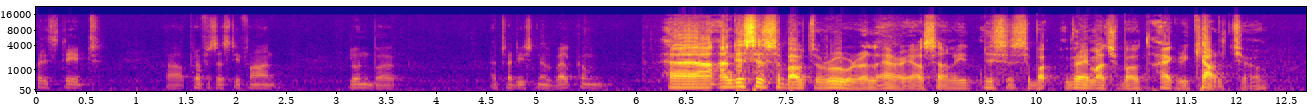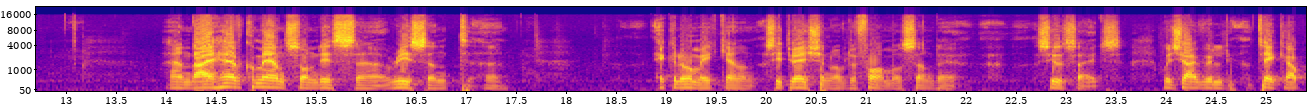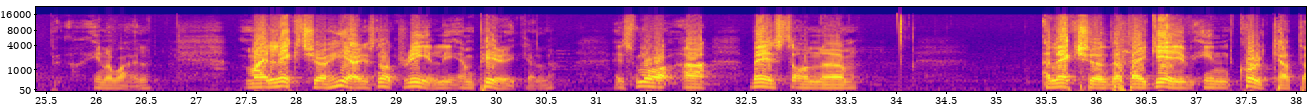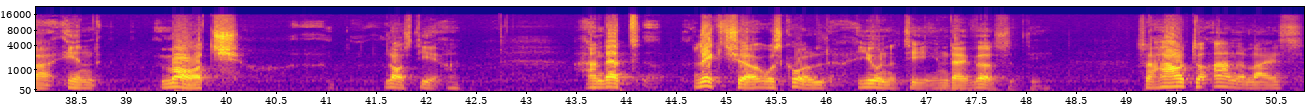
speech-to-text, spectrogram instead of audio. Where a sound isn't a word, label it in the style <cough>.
felicitate uh, Professor Staffan Lindberg, a traditional welcome. Uh, and this is about rural areas, and it, this is about very much about agriculture. And I have comments on this uh, recent uh, economic and situation of the farmers and the suicides, which I will take up in a while. My lecture here is not really empirical. It's more uh, based on um, a lecture that I gave in Kolkata in March last year. And that lecture was called Unity in Diversity. So how to analyze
